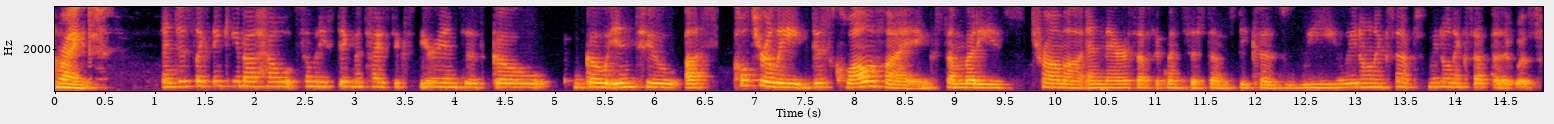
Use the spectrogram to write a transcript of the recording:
Um, right and just like thinking about how so many stigmatized experiences go go into us culturally disqualifying somebody's trauma and their subsequent systems because we we don't accept we don't accept that it was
